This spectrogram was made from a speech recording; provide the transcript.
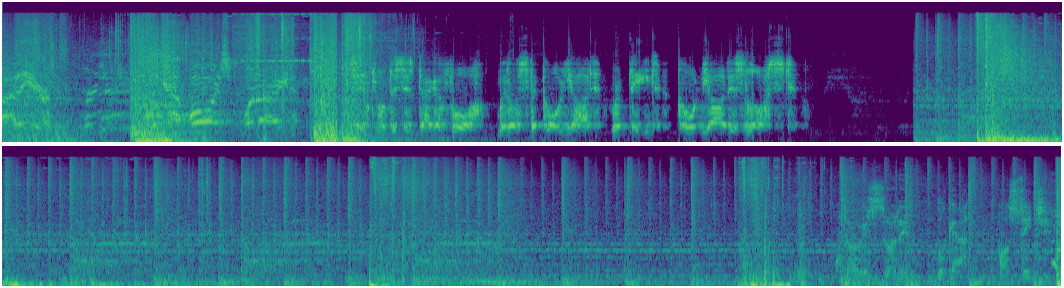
Motherfuckers right here! Look out, boys! Grenade! Central, this is Dagger 4. We lost the courtyard. Repeat, courtyard is lost. Target sighted. Look out. Hostage.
